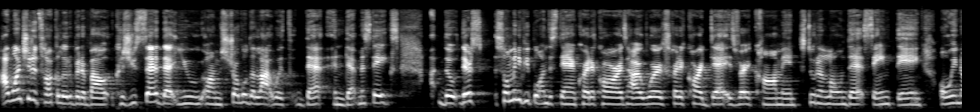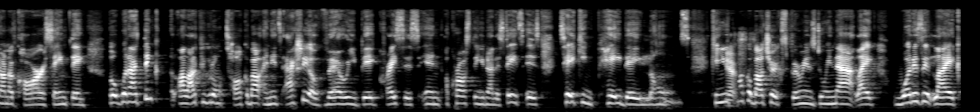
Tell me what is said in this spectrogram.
I want you to talk a little bit about because you said that you um, struggled a lot with debt and debt mistakes. Though there's so many people understand credit cards, how it works. Credit card debt is very common. Student loan debt, same thing. Owing on a car, same thing. But what I think a lot of people don't talk about, and it's actually a very big crisis in across the United States, is taking payday loans. Can you Yes. talk about your experience doing that? Like, what is it like?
